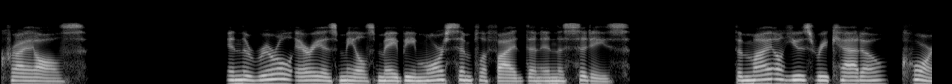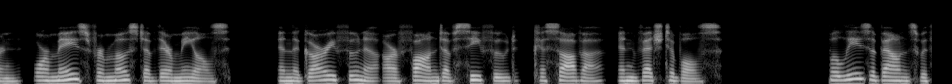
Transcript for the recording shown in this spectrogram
Creoles in the rural areas meals may be more simplified than in the cities. The Maya use recado, corn, or maize for most of their meals, and the Garifuna are fond of seafood, cassava, and vegetables. Belize abounds with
